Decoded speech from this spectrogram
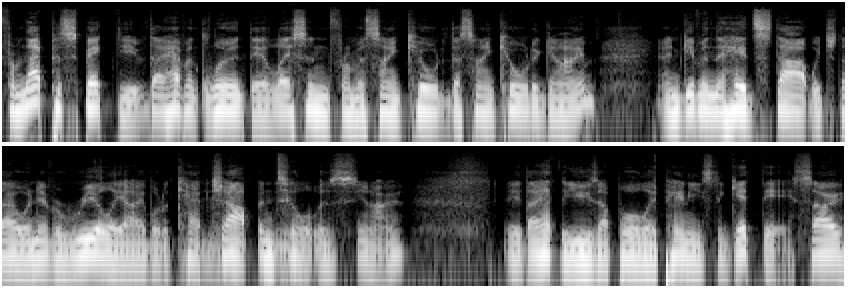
from that perspective, they haven't learnt their lesson from a St Kilda, the St Kilda game, and given the head start, which they were never really able to catch up until it was, you know, eh, they had to use up all their pennies to get there. So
